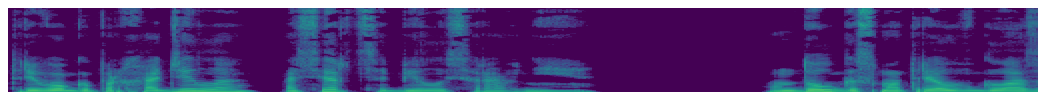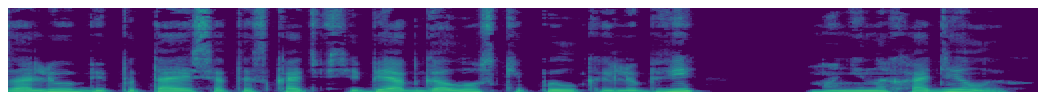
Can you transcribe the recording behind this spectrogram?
тревога проходила, а сердце билось ровнее. Он долго смотрел в глаза Люби, пытаясь отыскать в себе отголоски пылкой любви, но не находил их.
